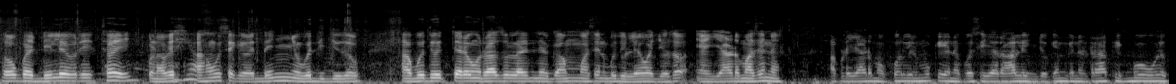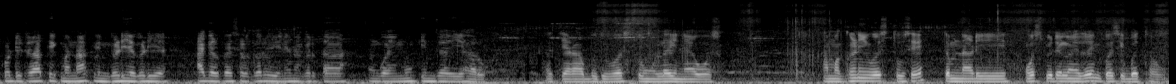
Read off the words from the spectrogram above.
તો ભાઈ ડિલિવરી થઈ, પણ હવે આ શું છે કે દૈન્યો વધી ગયું તો આ બધું અત્યારે હું રાજુલા ગામમાં છે ને બધું લેવા ગયો હતો અહીંયા યાર્ડમાં છે ને, આપણે યાર્ડમાં ફોર વ્હીલ મૂકી અને પછી યાર હાલીને જો, કેમ કે ટ્રાફિક બહુ હોય, ખોટી ટ્રાફિકમાં નાખવીને ઘડીએ ઘડીએ આગળ પાછળ કરવી એના કરતાં હું અહીં મૂકીને જાય સારું અત્યારે આ બધી વસ્તુ હું લઈને આવ્યો છું. આમાં ઘણી વસ્તુ છે, તમને આડી હોસ્પિટલમાં જઈને પછી બતાવું.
